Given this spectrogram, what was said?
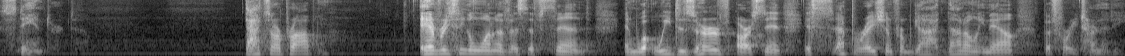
standard. That's our problem. Every single one of us have sinned. And what we deserve our sin is separation from God, not only now, but for eternity.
